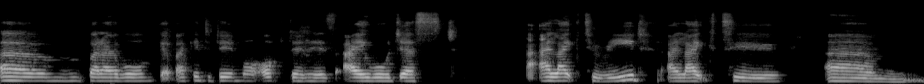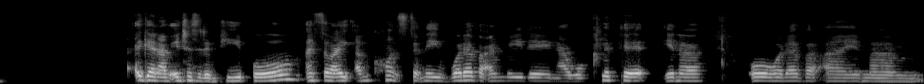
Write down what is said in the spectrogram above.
um, but I will get back into doing more often is I will just, I like to read. I like to, um, again, I'm interested in people. And so I, I'm constantly, whatever I'm reading, I will clip it, you know, or whatever I'm, um,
